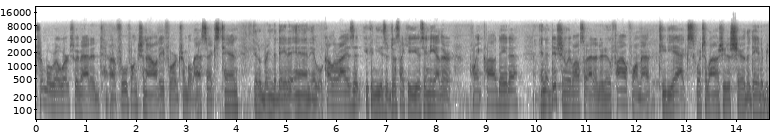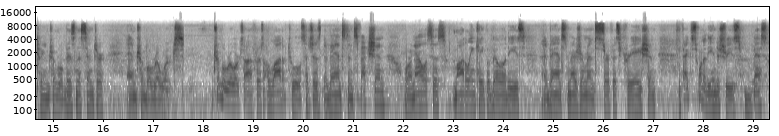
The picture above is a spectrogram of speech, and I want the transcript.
RealWorks, we've added uh, full functionality for Trimble SX10. It'll bring the data in, it will colorize it. You can use it just like you use any other point cloud data. In addition, we've also added a new file format, TDX, which allows you to share the data between Trimble Business Center and Trimble RealWorks. Trimble RealWorks offers a lot of tools such as advanced inspection or analysis, modeling capabilities, advanced measurements, surface creation. In fact, it's one of the industry's best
